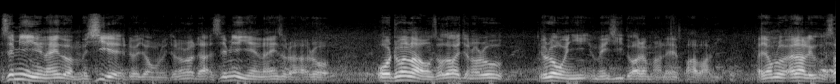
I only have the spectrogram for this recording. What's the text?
အစင်းမြင့်ရင်လိုင်းဆိုတာမရှိတဲ့အတွက်ကြောင့်မလို့ကျွန်တော်တို့ဒါအစင်းမြင့်ရင်လိုင်းဆိုတာကတော့ပေါ်ထွန်းလာအောင်ဆိုတော့ကျွန်တော်တို့မြို့တော်ဝန်ကြီးအမေကြီးသွားရမှာလည်းပါပါပြီဒါကြောင့်မလို့အဲ့ဒါလေးကိုစ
